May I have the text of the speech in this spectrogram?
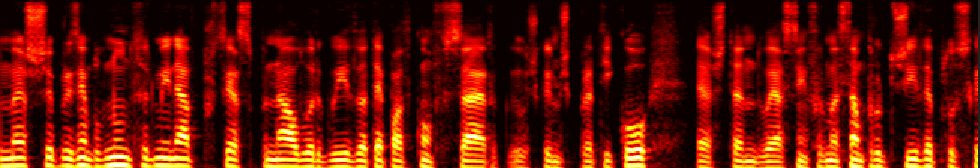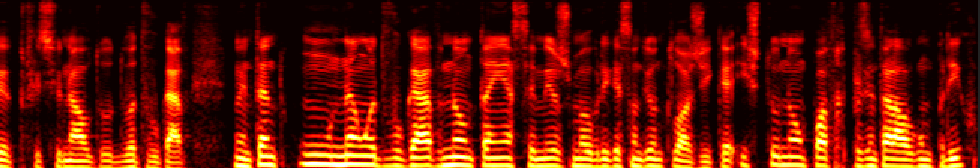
mas, por exemplo, num determinado processo penal, o arguído até pode confessar os crimes que praticou, estando essa informação protegida pelo segredo profissional do, do advogado. No entanto, um não advogado não tem essa mesma obrigação deontológica. Isto não pode representar algum perigo?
